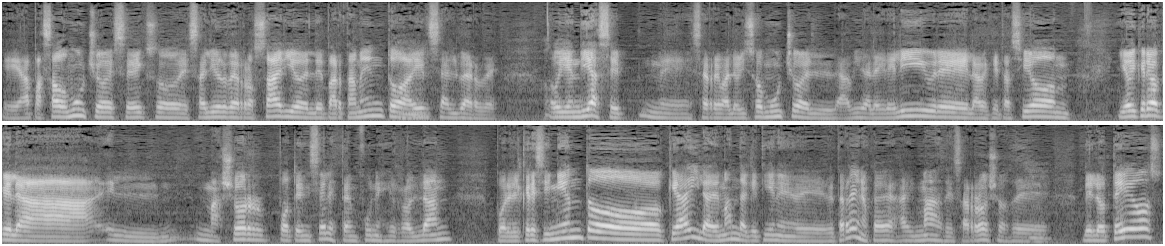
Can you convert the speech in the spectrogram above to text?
Eh, ha pasado mucho ese éxodo de salir de Rosario, del departamento, a irse al verde. Hoy en día se, eh, se revalorizó mucho el- la vida al aire libre, la vegetación. Y hoy creo que la, el mayor potencial está en Funes y Roldán por el crecimiento que hay y la demanda que tiene de, de terrenos. Cada vez hay más desarrollos de, de loteos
